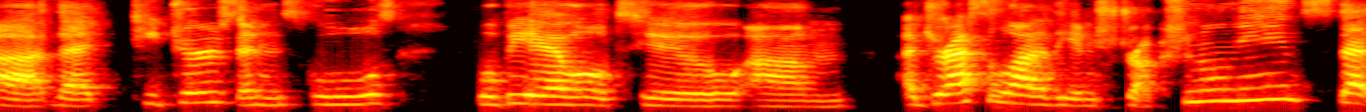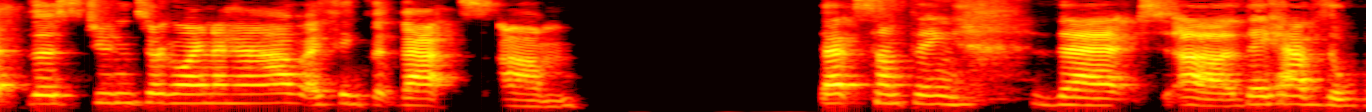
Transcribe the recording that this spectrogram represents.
uh, that teachers and schools will be able to um, address a lot of the instructional needs that the students are going to have. I think that that's um, that's something that uh, they have the,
